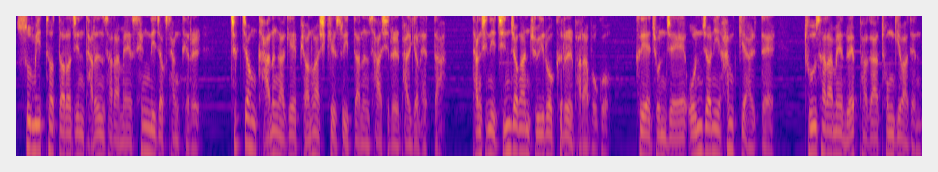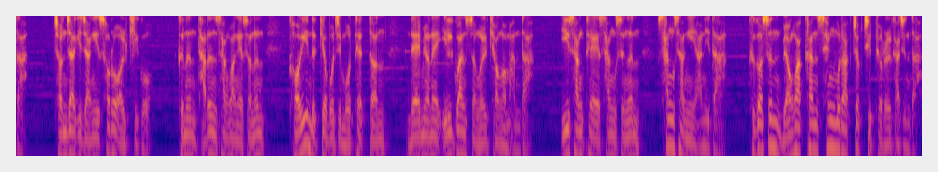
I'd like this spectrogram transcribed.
수미터 떨어진 다른 사람의 생리적 상태를 측정 가능하게 변화시킬 수 있다는 사실을 발견했다. 당신이 진정한 주의로 그를 바라보고 그의 존재에 온전히 함께할 때 두 사람의 뇌파가 동기화된다. 전자기장이 서로 얽히고 그는 다른 상황에서는 거의 느껴보지 못했던 내면의 일관성을 경험한다. 이 상태의 상승은 상상이 아니다. 그것은 명확한 생물학적 지표를 가진다.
